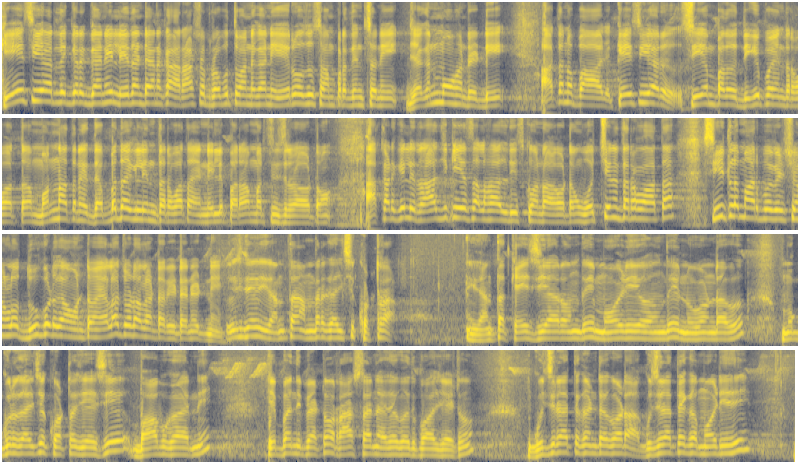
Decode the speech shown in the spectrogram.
కేసీఆర్ దగ్గరకు కానీ లేదంటే కనుక ఆ రాష్ట్ర ప్రభుత్వాన్ని కానీ ఏ రోజు సంప్రదించని జగన్మోహన్ రెడ్డి అతను కేసీఆర్ సీఎం పదవి దిగిపోయిన తర్వాత మొన్న అతనికి దెబ్బ తగిలిన తర్వాత ఆయన వెళ్ళి పరామర్శించి రావటం అక్కడికి వెళ్ళి రాజకీయ సలహాలు తీసుకొని రావటం వచ్చిన తర్వాత సీట్ల మార్పు విషయంలో దూకుడుగా ఉండటం ఎలా చూడాలంటారు వీటన్నిటిని ఇదంతా అందరు కలిసి కుట్ర. ఇదంతా కేసీఆర్ ఉంది మోడీ ఉంది నువ్వు ఉండవు ముగ్గురు కలిసి కుట్ర చేసి బాబు గారిని ఇబ్బంది పెట్టడం రాష్ట్రాన్ని అధోగతి పాలు చేయటం. గుజరాత్ కంటే కూడా గుజరాతేగా మోడీది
